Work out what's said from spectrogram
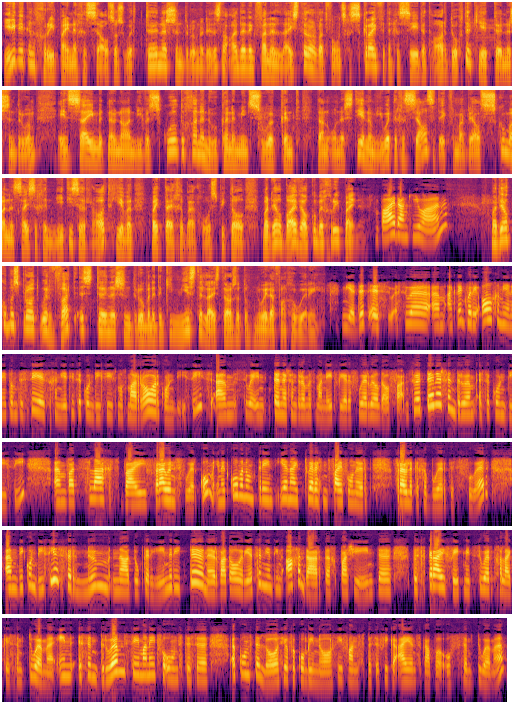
Hierdie week in Groepyne gesels ons oor Turner syndroom. Nou dit is na aanleiding van 'n luisteraar wat vir ons geskryf het en gesê dat haar dogtertjie het Turner syndroom en sy moet nou na 'n nuwe skool toe gaan en hoe kan 'n mens so 'n kind dan ondersteun? Om hieroor te gesels het ek vir Mardel Skooman en sy se genetiese raadgewer by Tygerberg Hospitaal. Mardel, baie welkom by Groepyne. Baie dankie Johan. Mardel, kom ons praat oor wat is Turner syndroom en ek dink die meeste luisteraars het nog nooit daarvan gehoor nie. Nee, dit is so. So ehm um, ek dink oor die algemeen net om te sê is genetiese kondisies mos maar rare kondisies. Ehm um, so en Turner syndroom is maar net weer 'n voorbeeld daarvan. So Turner syndroom is 'n kondisie ehm um, wat slegs by vrouens voorkom en dit kom in omtrent 1 uit 2500 vroulike geboortes voor. Ehm um, die kondisie is vernoem na Dr Henry Turner wat al reeds in 1938 pasiënte beskryf het met soortgelyke simptome en 'n sindroom sê maar net vir ons dis 'n 'n konstellasie of 'n kombinasie van spesifieke eienskappe of simptome.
